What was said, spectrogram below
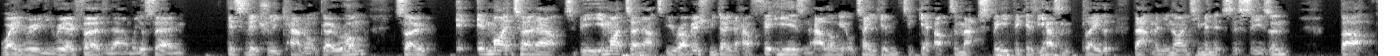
Wayne Rooney, Rio Ferdinand, where you're saying this literally cannot go wrong. So it, it, might turn out to be it might turn out to be rubbish. We don't know how fit he is and how long it will take him to get up to match speed because he hasn't played that many 90 minutes this season. But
